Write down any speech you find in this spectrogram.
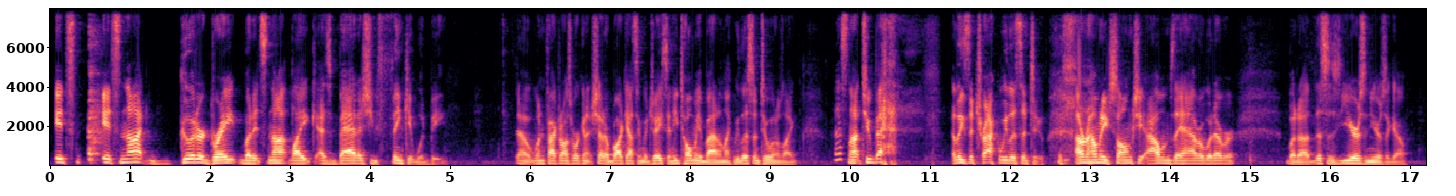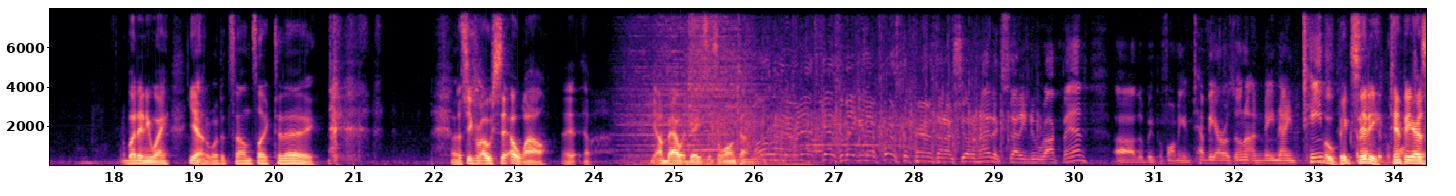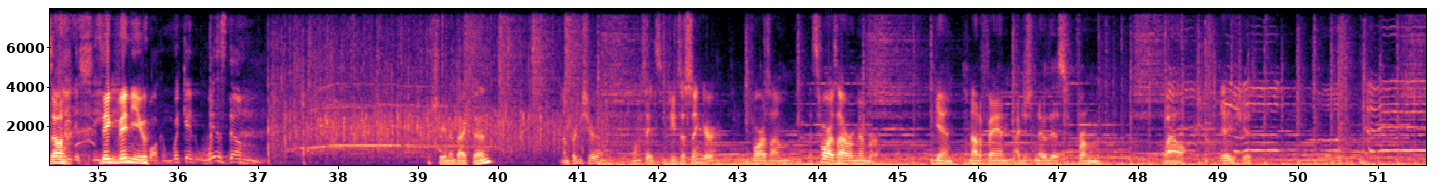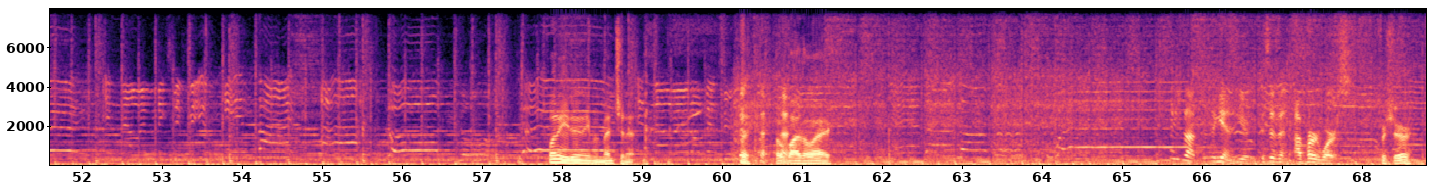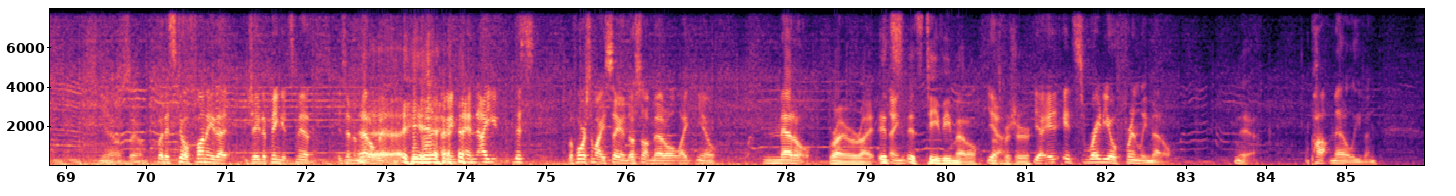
it's it's not good or great, but it's not like as bad as you think it would be. Uh, when in fact when I was working at Shadow Broadcasting with Jason, he told me about it, and like we listened to it, and I was like, that's not too bad. at least the track we listened to. I don't know how many songs she albums they have or whatever, but uh, this is years and years ago. But anyway, yeah. What it sounds like today. Let's see from 06. Oh, wow. Yeah, I'm bad with dates. It's a long time ago. Cats are making their first appearance on our show tonight. Exciting new rock band. Uh, they'll be performing in Tempe, Arizona on May 19th. Oh, big city. Tempe, Arizona. Big venue. Welcome Wicked Wisdom. Was she in it back then? I'm pretty sure. I want to say it's, she's a singer, as far as I'm, as far as I remember. Again, not a fan. I just know this from. Wow. Yeah, she is. Funny you didn't even mention it. oh, by the way, She's not. Again, you, this isn't. I've heard worse. for sure. You know, so. But it's still funny that Jada Pinkett Smith is in a metal band. yeah. I mean, and I this before somebody's saying that's not metal, like you know, metal. Right, right, right. It's I mean- it's TV metal. Yeah, That's for sure. Yeah, it, it's radio friendly metal. Yeah. pop metal even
